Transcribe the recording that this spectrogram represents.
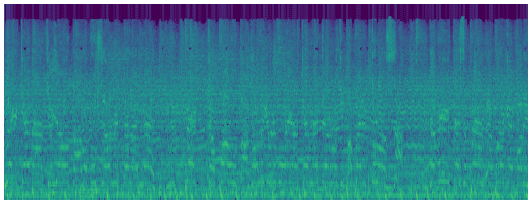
Leike kevät jo joutaa. Lopuksi onnittelemme. Pekka Pauta, 30 vuoden jälkeen meteorologin paperit tulossa. Ja viiteisen pehmeä progefoni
